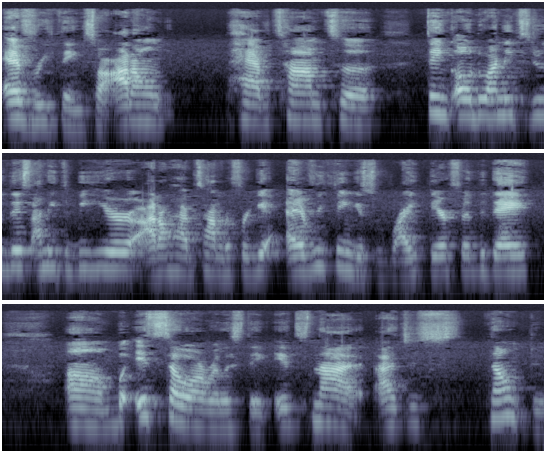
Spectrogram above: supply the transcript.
everything. So I don't have time to think, oh, do I need to do this? I need to be here. I don't have time to forget. Everything is right there for the day. Um, but it's so unrealistic. It's not. I just don't do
